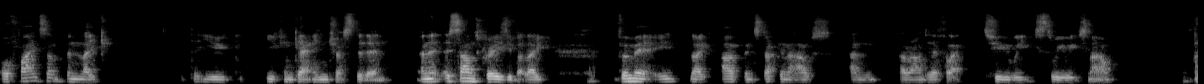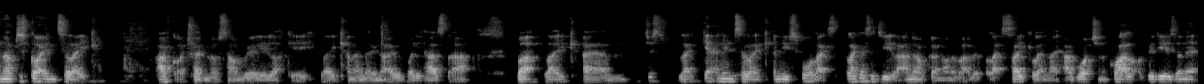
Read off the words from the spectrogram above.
or find something like that you you can get interested in. And it, it sounds crazy, but like for me, like I've been stuck in the house and around here for like two weeks, three weeks now, and I've just got into like I've got a treadmill, so I'm really lucky. Like, and I know not everybody has that, but like, um, just like getting into like a new sport, like like I said to you, like, I know I'm going on about it, but like cycling, like I'm watching quite a lot of videos on it.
